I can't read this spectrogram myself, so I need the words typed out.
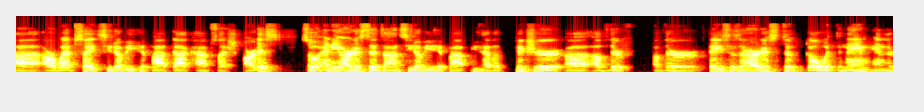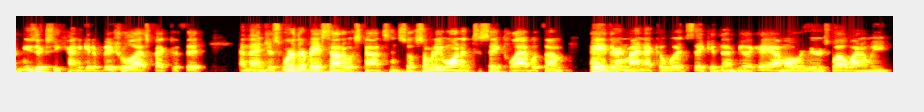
uh, our website, cwhiphop.com slash artist. So any artist that's on CW Hip Hop, you have a picture uh, of their of their face as an artist to go with the name and their music, so you kind of get a visual aspect with it. And then just where they're based out of Wisconsin. So if somebody wanted to say collab with them, hey, they're in my neck of woods, they could then be like, hey, I'm over here as well. Why don't we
